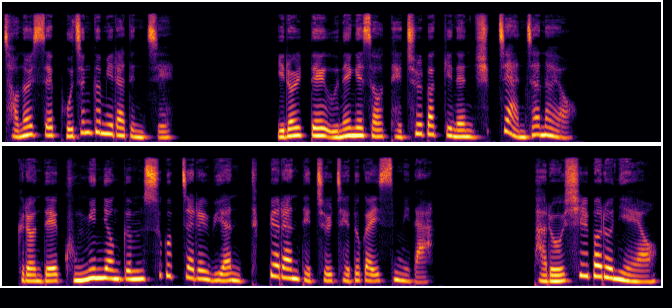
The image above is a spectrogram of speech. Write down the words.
전월세 보증금이라든지 이럴 때 은행에서 대출받기는 쉽지 않잖아요. 그런데 국민연금 수급자를 위한 특별한 대출 제도가 있습니다. 바로 실버론이에요.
